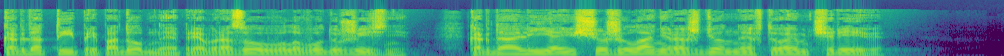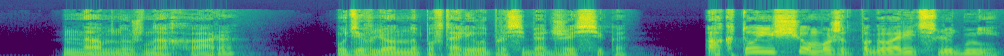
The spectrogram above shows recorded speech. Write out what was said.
«Когда ты, преподобная, преобразовывала воду жизни, когда Алия еще жила, нерожденная в твоем чреве». «Нам нужна Хара?» — удивленно повторила про себя Джессика. «А кто еще может поговорить с людьми?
